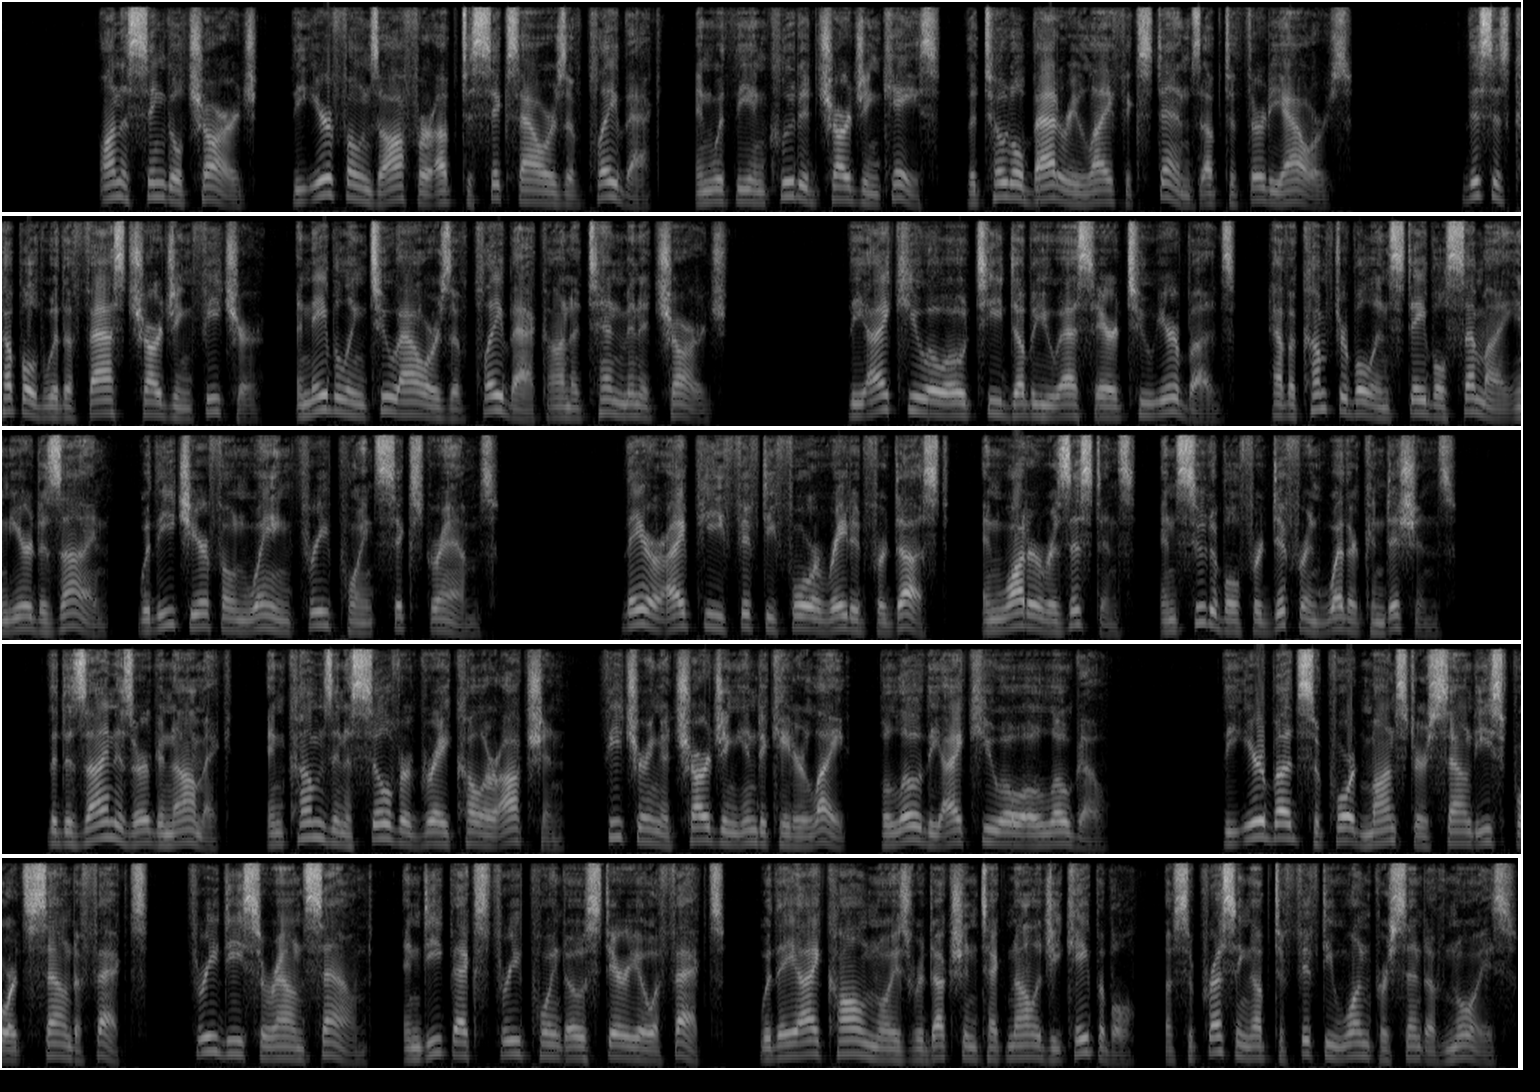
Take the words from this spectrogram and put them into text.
On a single charge, the earphones offer up to 6 hours of playback, and with the included charging case, the total battery life extends up to 30 hours. This is coupled with a fast charging feature, enabling 2 hours of playback on a 10-minute charge. The iQOO TWS Air 2 earbuds have a comfortable and stable semi-in-ear design, with each earphone weighing 3.6 grams. They are IP54 rated for dust and water resistance and suitable for different weather conditions. The design is ergonomic and comes in a silver gray color option, featuring a charging indicator light below the iQOO logo. The earbuds support Monster Sound Esports sound effects, 3D surround sound, and DeepX 3.0 stereo effects, with AI call noise reduction technology capable of suppressing up to 51% of noise.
